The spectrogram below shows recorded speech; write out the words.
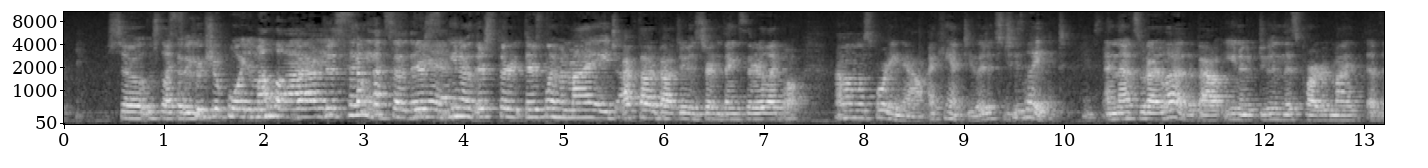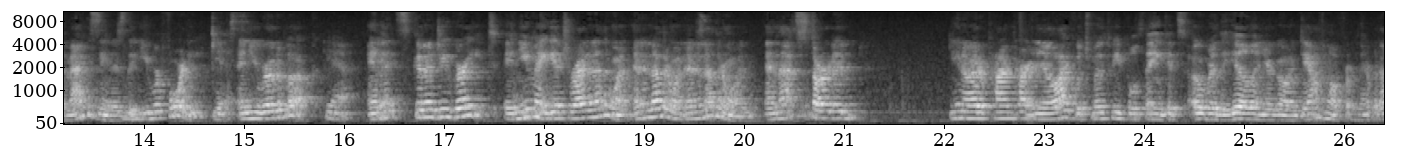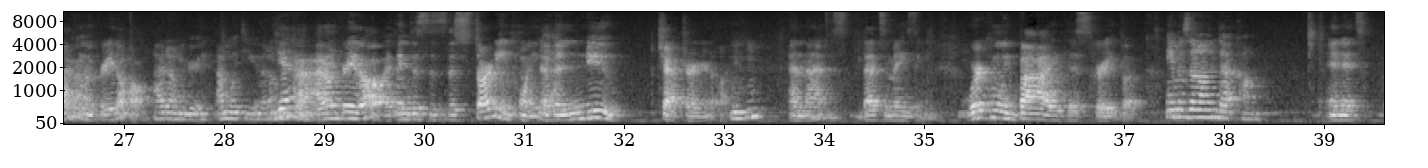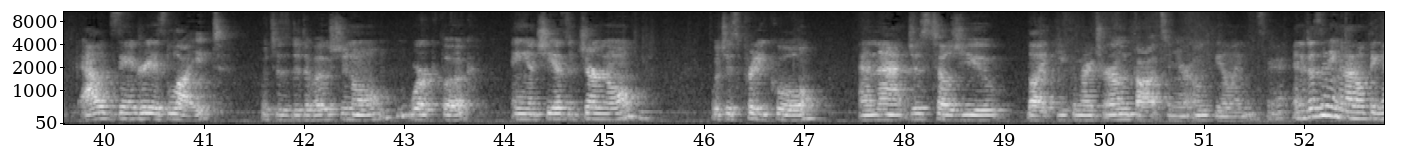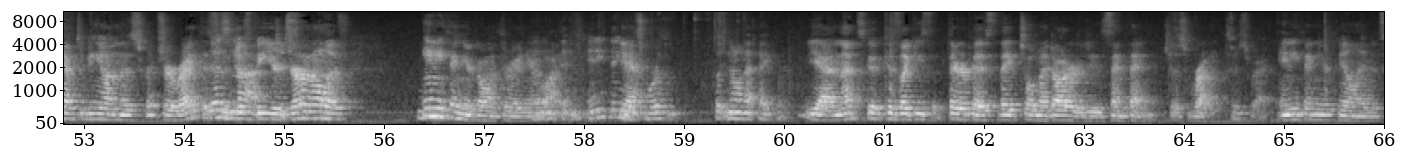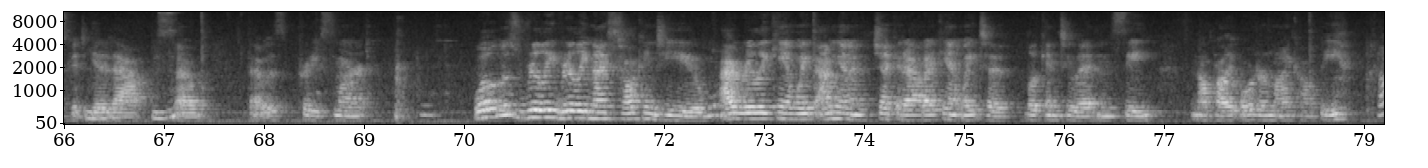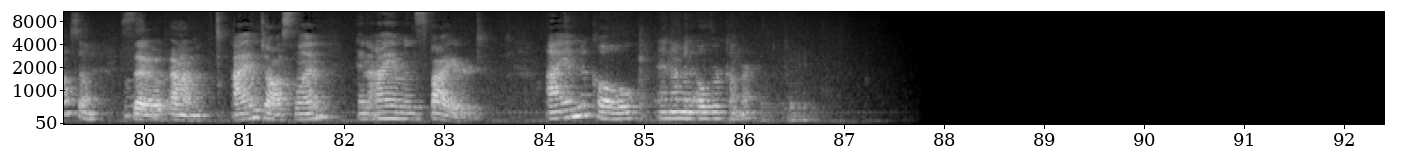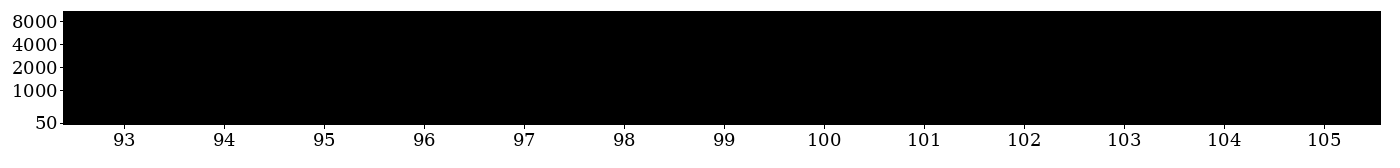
so it was like So a crucial point in my life. I'm just saying. So there's, Yeah. you know, there's 30, there's women my age. I've thought about doing certain things that are like, well, I'm almost 40 now. I can't do it. It's too late. And that's what I love about you know doing this part of my of the magazine is that you were 40 Yes. and you wrote a book yeah. and it's gonna do great and you may get to write another one and another one and another one and that started you know at a prime part in your life which most people think it's over the hill and you're going downhill from there but I don't agree at all. I don't agree. I'm with you. I don't Yeah, I don't agree at all. I think this is the starting point of a new chapter in your life Mm-hmm. and that's that's amazing. Where can we buy this great book? Amazon.com. and it's Alexandria's Light, which is the devotional mm-hmm. workbook, and she has a journal, which is pretty cool, and that just tells you like you can write your own thoughts and your own feelings. And it doesn't even, I don't think, have to be on the scripture, right? This Does would just not, be your just journal of anything you're going through in your life. Anything, anything Yeah. that's worth putting on that paper. Yeah, and that's good because, like you said, therapist, they told my daughter to do the same thing. Just write. That's right. anything you're feeling, it's good to get it out. Mhm. So that was pretty smart. Well, it was really, really nice talking to you. Yeah. I really can't wait. I'm gonna check it out. I can't wait to look into it and see. And I'll probably order my copy. Awesome. So um, I am Jocelyn, and I am inspired. I am Nicole, and I'm an overcomer.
